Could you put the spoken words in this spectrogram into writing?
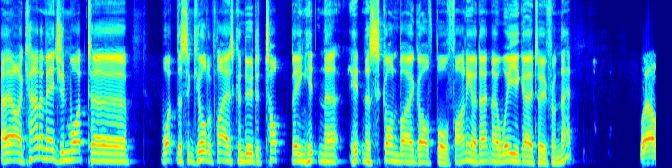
uh, I can't imagine what. Uh, what the St Kilda players can do to top being hit in the hit in a scone by a golf ball, Finey. I don't know where you go to from that. Well,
